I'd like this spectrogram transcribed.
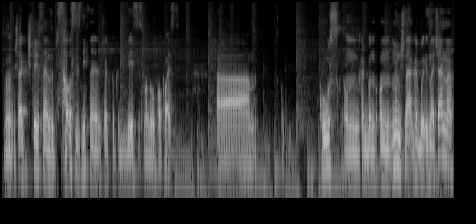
ну, человек 400, наверное, записалось, из них, наверное, человек только 200 смогло попасть. А, курс, он как бы, он, ну, начиная, как бы изначально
